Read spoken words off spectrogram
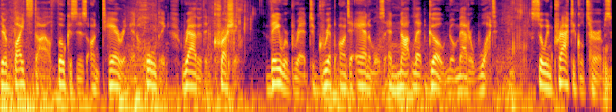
Their bite style focuses on tearing and holding rather than crushing. They were bred to grip onto animals and not let go no matter what. So in practical terms,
